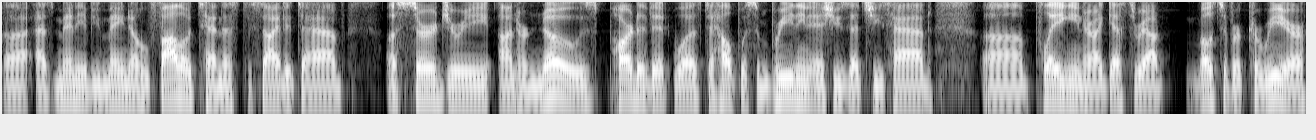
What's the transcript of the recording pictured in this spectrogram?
uh, as many of you may know who follow tennis, decided to have a surgery on her nose. Part of it was to help with some breathing issues that she's had uh, plaguing her, I guess, throughout most of her career.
